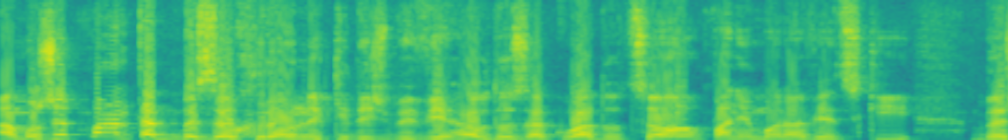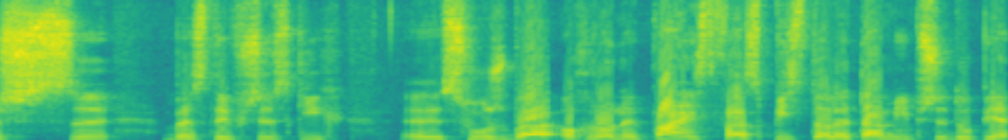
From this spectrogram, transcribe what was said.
A może pan tak bez ochrony kiedyś by wjechał do zakładu, co, panie Morawiecki? Bez, bez tych wszystkich e, służba ochrony państwa z pistoletami przy dupie,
